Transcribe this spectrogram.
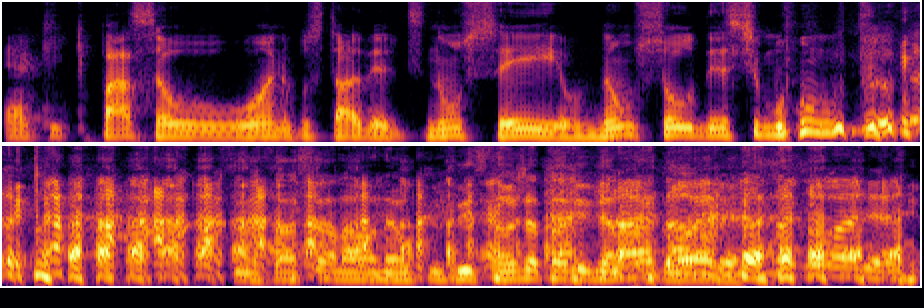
é aqui que passa o ônibus tal. Ele diz: Não sei, eu não sou deste mundo. Sensacional, né? O que o cristão já tá vivendo na glória. Agora.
